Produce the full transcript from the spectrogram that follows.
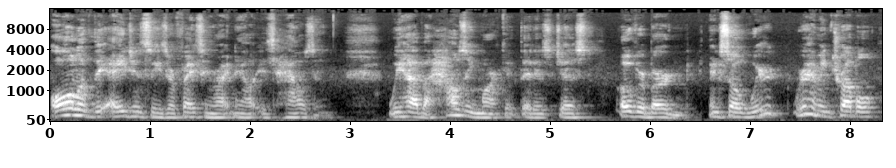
all of the agencies are facing right now is housing we have a housing market that is just overburdened. And so we're we're having trouble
